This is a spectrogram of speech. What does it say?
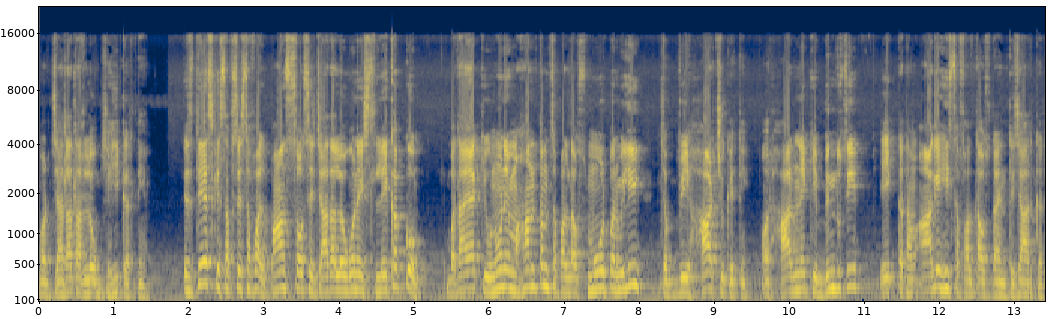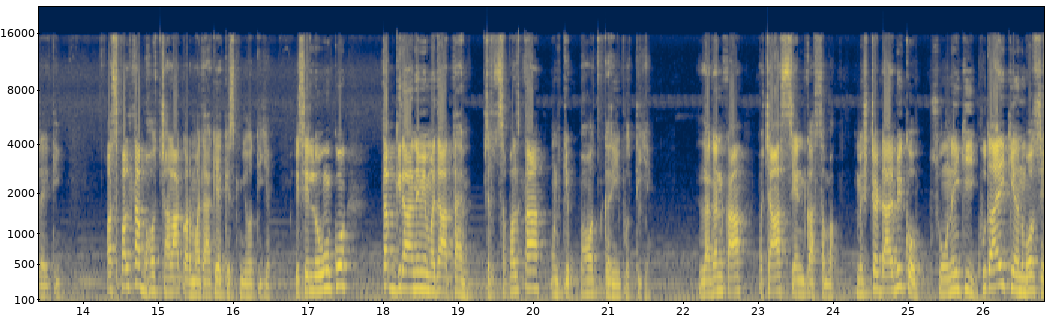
और ज़्यादातर लोग यही करते हैं। इस देश के सबसे सफल 500 से ज़्यादा लोगों ने इस लेखक को बताया कि उन्होंने महानतम सफलता उस मोड़ पर मिली जब वे हार चुके थे और हारने के बिंदु से एक कदम आगे ही सफलता उसका इंतज़ार कर रही थी। असफलता बहुत चालाक और मजाकिया किस्म की होती है। इसे लोगों को तब गिराने में मज़ा आता है जब सफलता उनके बहुत करीब होती है। लगन का पचास सेंट का सबक। मिस्टर डार्बी को सोने की, खुदाई के अनुभव से,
